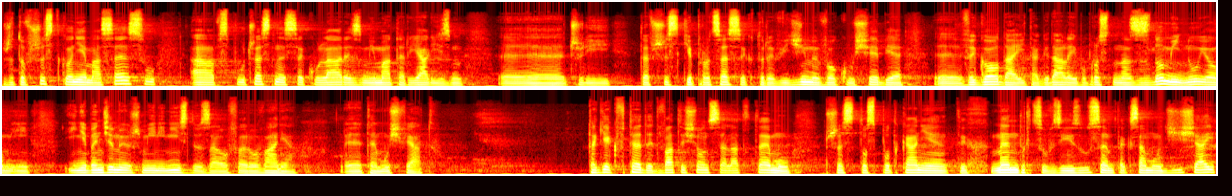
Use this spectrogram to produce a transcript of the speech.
że to wszystko nie ma sensu, a współczesny sekularyzm i materializm, yy, czyli te wszystkie procesy, które widzimy wokół siebie, yy, wygoda i tak dalej, po prostu nas zdominują i, i nie będziemy już mieli nic do zaoferowania yy, temu światu. Tak jak wtedy, dwa tysiące lat temu, przez to spotkanie tych mędrców z Jezusem, tak samo dzisiaj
